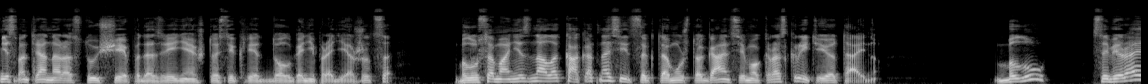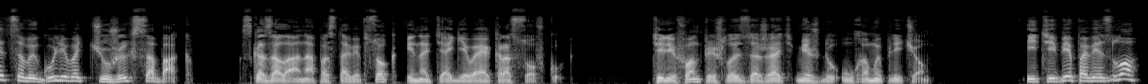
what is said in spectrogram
Несмотря на растущее подозрение, что секрет долго не продержится, Блу сама не знала, как относиться к тому, что Ганси мог раскрыть ее тайну. Блу собирается выгуливать чужих собак сказала она, поставив сок и натягивая кроссовку. Телефон пришлось зажать между ухом и плечом. «И тебе повезло,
